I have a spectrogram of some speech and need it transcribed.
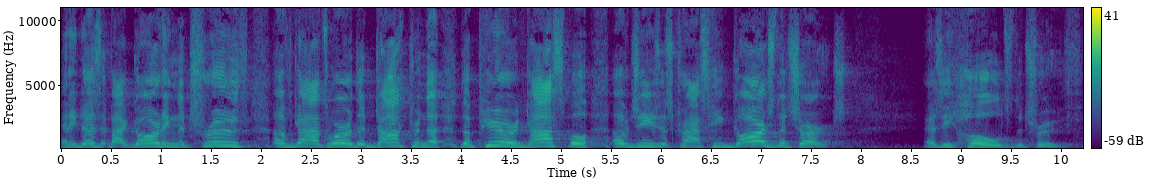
And he does it by guarding the truth of God's word, the doctrine, the, the pure gospel of Jesus Christ. He guards the church as he holds the truth.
